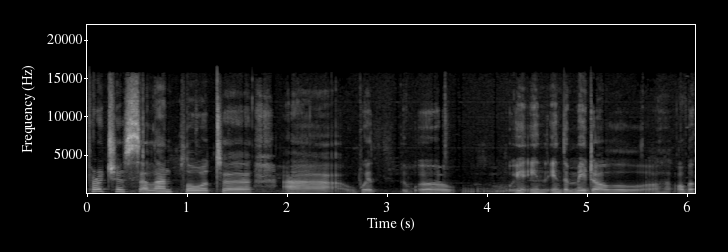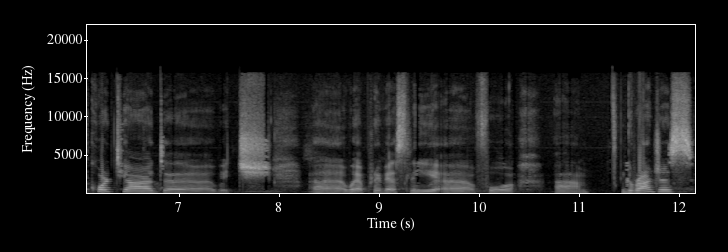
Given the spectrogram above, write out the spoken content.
purchase a land plot with in in the middle of a courtyard, which were previously for um, garages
